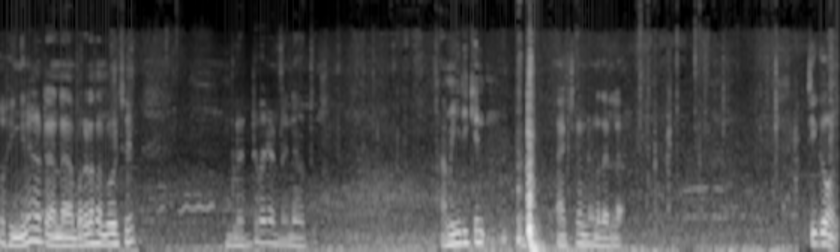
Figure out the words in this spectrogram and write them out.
ഓ ഇങ്ങനെയാണ് കേട്ടോ എന്റെ അപകടം സംഭവിച്ച്. ബ്ലഡ് വരെ ഉണ്ട് അതിനകത്ത്. അമേരിക്കൻ ആക്സിഡന്റ് ആണ് ഇതെല്ലാം. ടിഗോൺ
